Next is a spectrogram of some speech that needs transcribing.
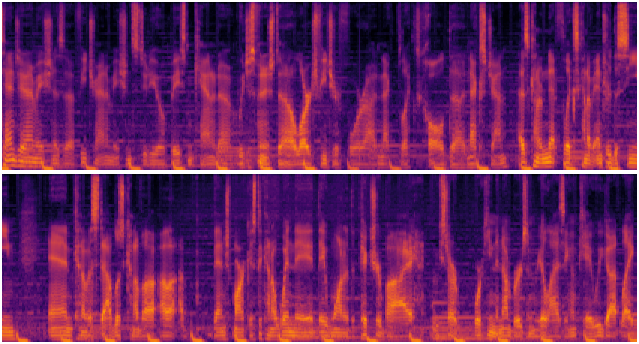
Tangent Animation is a feature animation studio based in Canada. We just finished a large feature for uh, Netflix called uh, Next Gen. As kind of Netflix kind of entered the scene and kind of established kind of a, a benchmark as to kind of when they, they wanted the picture by, we start working the numbers and realizing, okay, we got like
